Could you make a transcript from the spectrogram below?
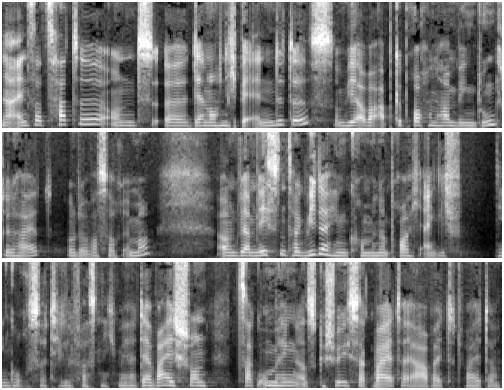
einen Einsatz hatte und äh, der noch nicht beendet ist und wir aber abgebrochen haben wegen Dunkelheit oder was auch immer. Und wir am nächsten Tag wieder hinkommen, dann brauche ich eigentlich den Geruchsartikel fast nicht mehr. Der weiß schon, zack, umhängen ans Geschirr, ich sag weiter, er arbeitet weiter.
